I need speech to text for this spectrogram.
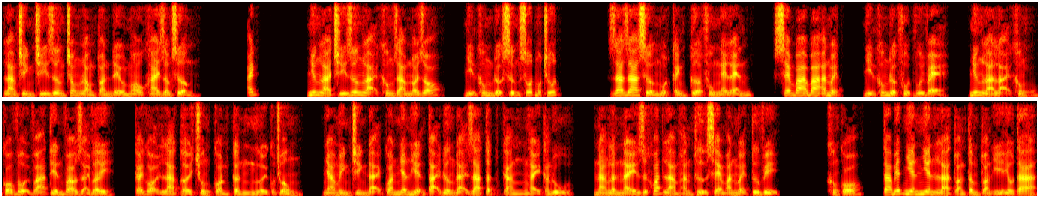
làm trình trí dương trong lòng toàn đều mau khai giấm sưởng. Ách! Nhưng là trí dương lại không dám nói rõ, nhịn không được sửng sốt một chút. Ra ra sưởng một cánh cửa phùng nghe lén, xem ba ba ăn mệt, nhịn không được phụt vui vẻ, nhưng là lại không có vội vã tiến vào giải vây, cái gọi là cởi chuông còn cần người có chuông. Nhà mình trình đại quan nhân hiện tại đương đại gia tật càng ngày càng đủ, nàng lần này dứt khoát làm hắn thử xem ăn mệnh tư vị. Không có, ta biết nhiên nhiên là toàn tâm toàn ý yêu ta,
